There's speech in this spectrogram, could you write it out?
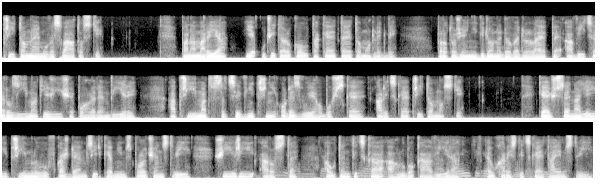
přítomnému ve svátosti. Pana Maria je učitelkou také této modlitby, protože nikdo nedovedl lépe a více rozjímat Ježíše pohledem víry a přijímat v srdci vnitřní odezvu jeho božské a lidské přítomnosti. Kéž se na její přímluvu v každém církevním společenství šíří a roste autentická a hluboká víra v eucharistické tajemství.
